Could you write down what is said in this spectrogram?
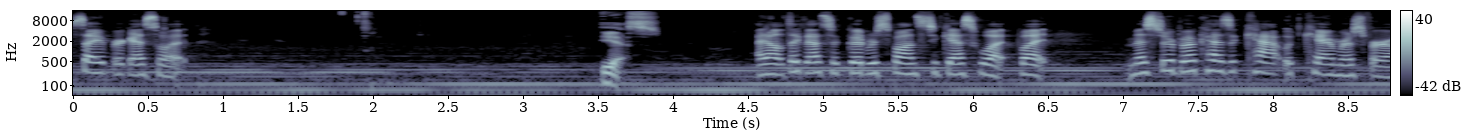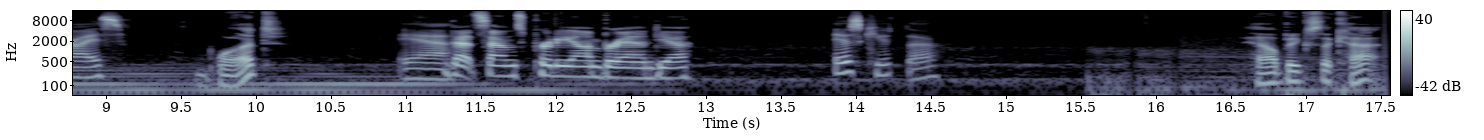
Cypher, guess what? yes. I don't think that's a good response to guess what, but Mr. Book has a cat with cameras for eyes. What? Yeah. That sounds pretty on brand, yeah. It was cute though. How big's the cat?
